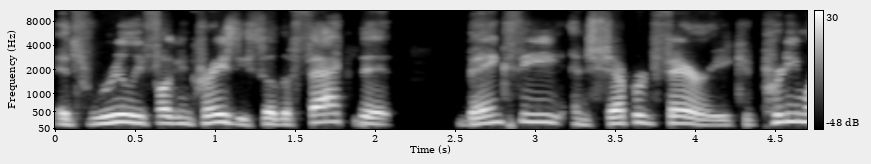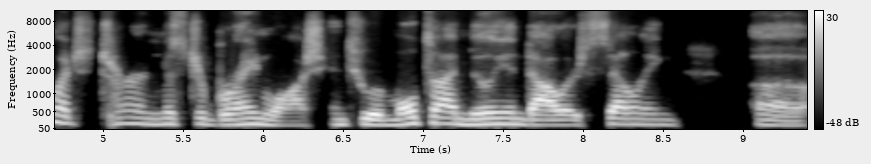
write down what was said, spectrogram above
It's really fucking crazy. So the fact that Banksy and Shepard Fairey could pretty much turn Mr. Brainwash into a multi-million dollar selling uh,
